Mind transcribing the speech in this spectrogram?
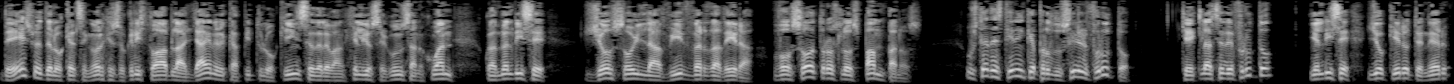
De eso es de lo que el Señor Jesucristo habla ya en el capítulo quince del Evangelio según San Juan, cuando Él dice, Yo soy la vid verdadera, vosotros los pámpanos. Ustedes tienen que producir el fruto. ¿Qué clase de fruto? Y Él dice, Yo quiero tener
